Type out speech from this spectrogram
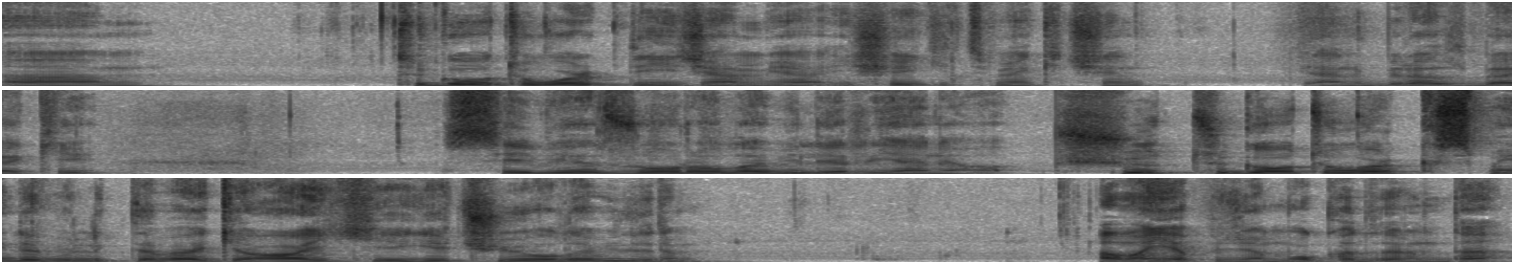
um, to go to work diyeceğim ya işe gitmek için yani biraz belki seviye zor olabilir. Yani şu to go to work kısmı ile birlikte belki A2'ye geçiyor olabilirim. Ama yapacağım o kadarını da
